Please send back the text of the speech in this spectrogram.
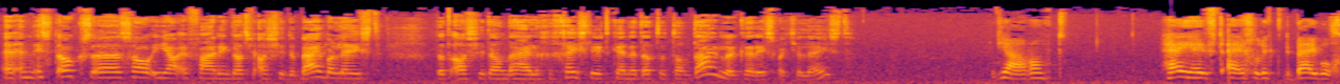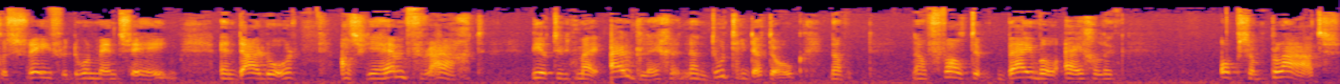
En, en is het ook uh, zo in jouw ervaring dat je als je de Bijbel leest, dat als je dan de Heilige Geest leert kennen, dat het dan duidelijker is wat je leest? Ja, want hij heeft eigenlijk de Bijbel geschreven door mensen heen. En daardoor, als je hem vraagt, wilt u het mij uitleggen, dan doet hij dat ook. Dan, dan valt de Bijbel eigenlijk op zijn plaats.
